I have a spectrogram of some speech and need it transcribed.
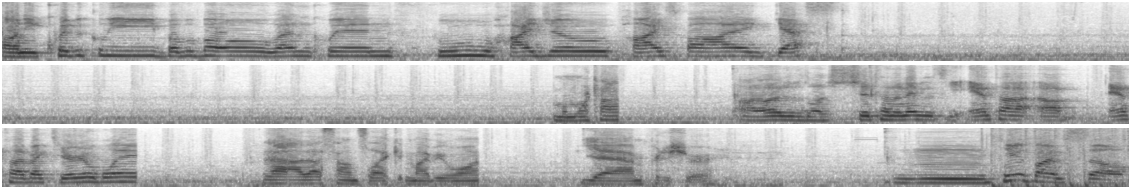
Unequivocally, Bobobo, Len Quinn, Fu, Haijo, Pi Spy, Guest. One more time. Oh, there's a shit ton of names. Let's see, anti, uh, antibacterial blade. Nah, that sounds like it might be one. Yeah, I'm pretty sure. Mm, he was by himself,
